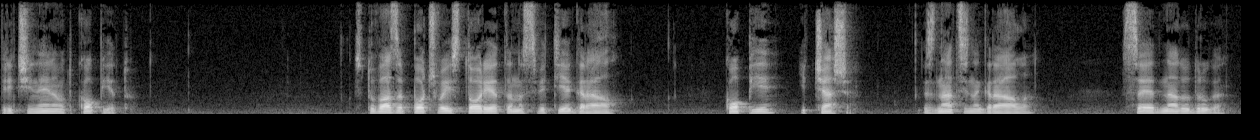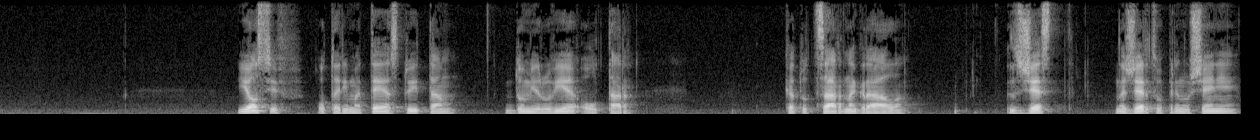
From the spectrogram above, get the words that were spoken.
причинена от копието. С това започва историята на Светия Граал. Копие и чаша, знаци на Граала, са една до друга. Йосиф от Ариматея стои там, до мировия олтар, като цар на Граала, с жест на жертвоприношение,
